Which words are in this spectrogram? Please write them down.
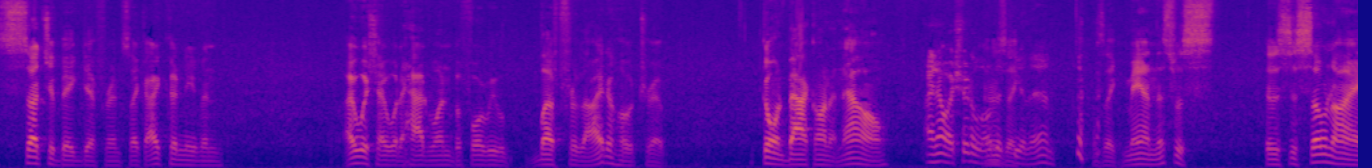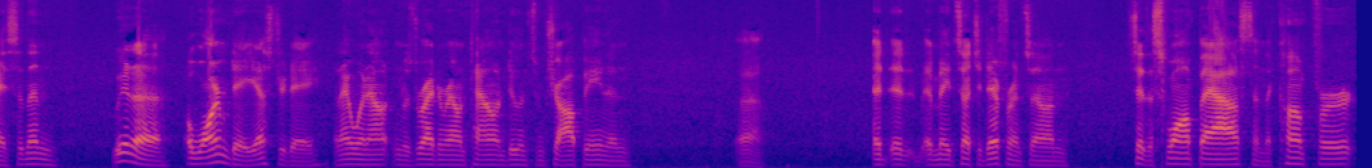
such a big difference. Like I couldn't even I wish I would have had one before we left for the Idaho trip. Going back on it now, I know I should have loaned it was to you then. I was like, "Man, this was it was just so nice." And then we had a a warm day yesterday and I went out and was riding around town doing some shopping and uh it, it, it made such a difference on say the swamp ass and the comfort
